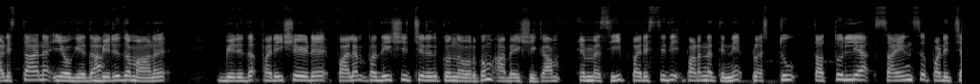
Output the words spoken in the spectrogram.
അടിസ്ഥാന യോഗ്യത ബിരുദമാണ്. ബിരുദ പരീക്ഷയുടെ ഫലം പ്രതീക്ഷിച്ചിരിക്കുന്നവർക്കും അപേക്ഷിക്കാം. എം എസ് സി പരിസ്ഥിതി പഠനത്തിന് പ്ലസ് ടു തത്തുല്യ സയൻസ് പഠിച്ച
